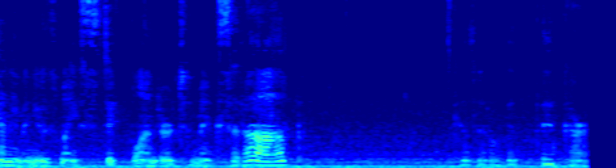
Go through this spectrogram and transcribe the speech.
can't even use stick blender to mix it up because it'll get thicker.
